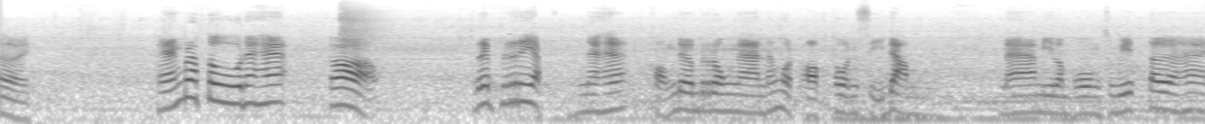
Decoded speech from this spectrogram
เลย แผงประตูนะฮะก็เรียบๆนะฮะของเดิมโรงงานทั้งหมดออกโทนสีดำนะฮะมีลำโพงทวิตเตอร์ให้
